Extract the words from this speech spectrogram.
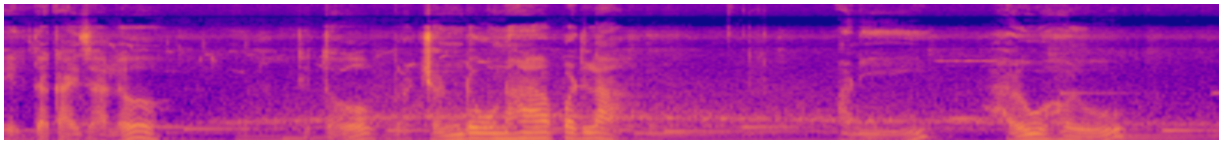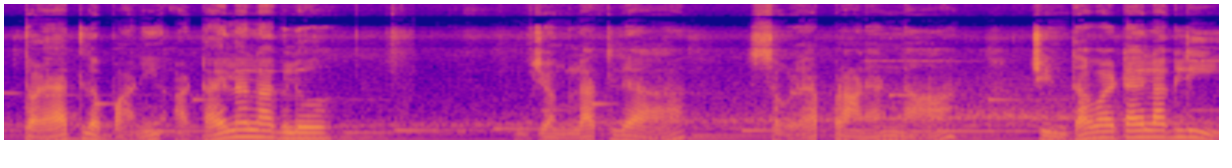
एकदा काय झालं? तिथं प्रचंड उन्हाळा पडला आणि हळूहळू तळ्यातलं पाणी आटायला लागलं. जंगलातल्या सगळ्या प्राण्यांना चिंता वाटायला लागली.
